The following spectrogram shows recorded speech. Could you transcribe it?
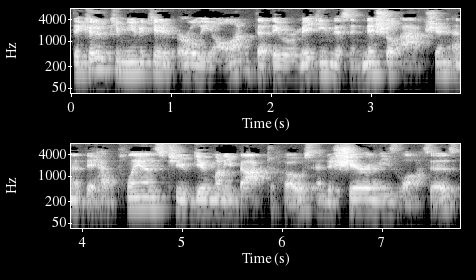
They could have communicated early on that they were making this initial action and that they had plans to give money back to hosts and to share in these losses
